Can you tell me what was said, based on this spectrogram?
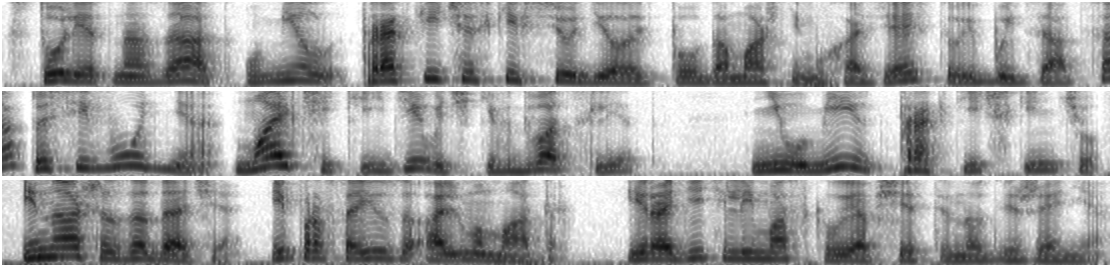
сто лет назад умел практически все делать по домашнему хозяйству и быть за отца, то сегодня мальчики и девочки в 20 лет не умеют практически ничего. И наша задача, и профсоюза Альма-Матер, и родителей Москвы общественного движения,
